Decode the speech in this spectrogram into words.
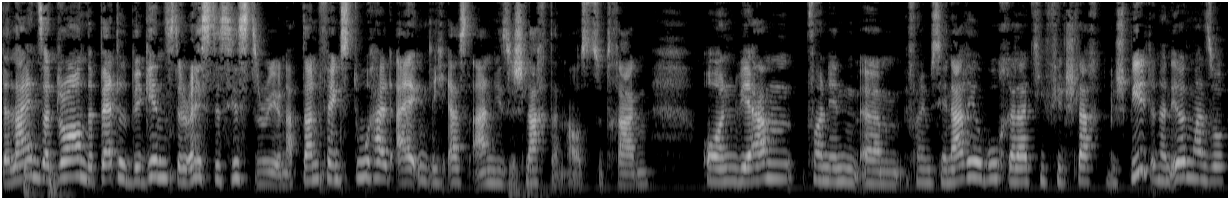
the lines are drawn, the battle begins, the rest is history. Und ab dann fängst du halt eigentlich erst an, diese Schlacht dann auszutragen. Und wir haben von, den, ähm, von dem Szenariobuch relativ viel Schlachten gespielt und dann irgendwann so,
